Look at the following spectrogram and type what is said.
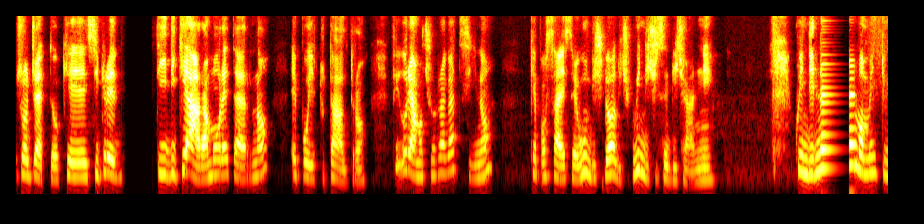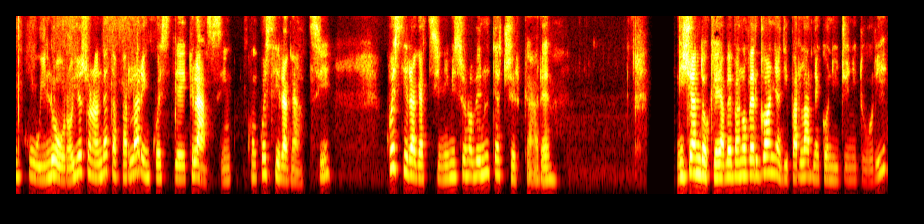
soggetto che si crede, ti dichiara amore eterno e poi è tutt'altro. Figuriamoci un ragazzino che possa essere 11, 12, 15, 16 anni. Quindi nel momento in cui loro, io sono andata a parlare in queste classi con questi ragazzi, questi ragazzini mi sono venuti a cercare dicendo che avevano vergogna di parlarne con i genitori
